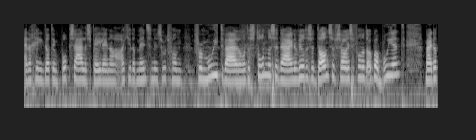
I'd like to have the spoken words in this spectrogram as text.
En dan ging ik dat in popzalen spelen. En dan had je dat mensen een soort van vermoeid waren. Want dan stonden ze daar en dan wilden ze dansen of zo. En ze vonden het ook wel boeiend. Maar dat,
